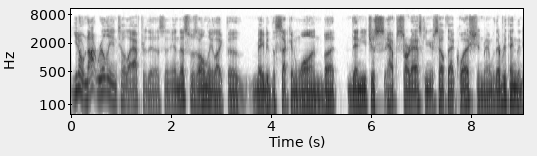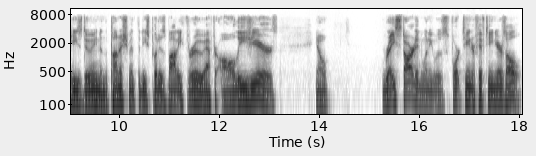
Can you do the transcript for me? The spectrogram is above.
you know, not really until after this, and, and this was only like the maybe the second one, but then you just have to start asking yourself that question, man. With everything that he's doing and the punishment that he's put his body through after all these years, you know, Rey started when he was 14 or 15 years old,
